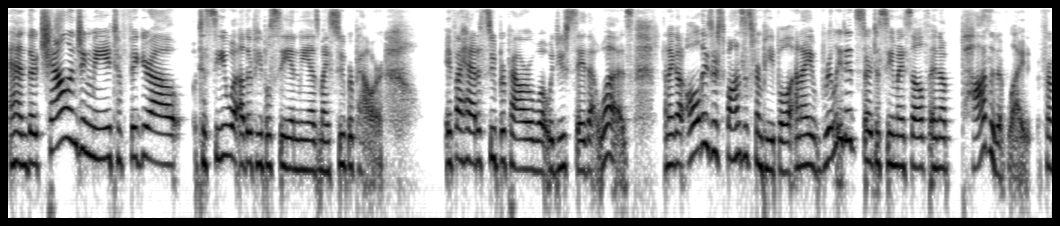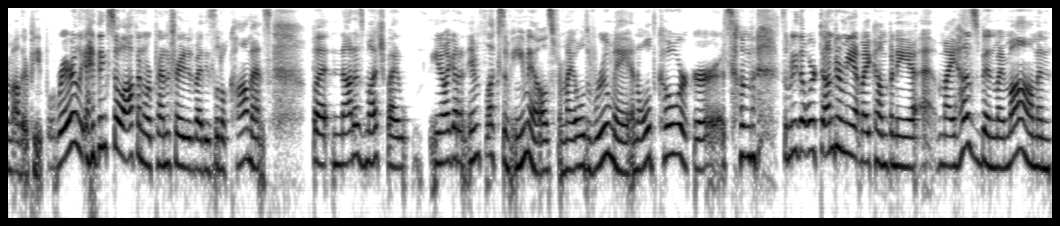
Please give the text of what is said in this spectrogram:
And they're challenging me to figure out, to see what other people see in me as my superpower if I had a superpower, what would you say that was? And I got all these responses from people and I really did start to see myself in a positive light from other people. Rarely, I think so often we're penetrated by these little comments, but not as much by, you know, I got an influx of emails from my old roommate, an old coworker, some, somebody that worked under me at my company, uh, my husband, my mom, and,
